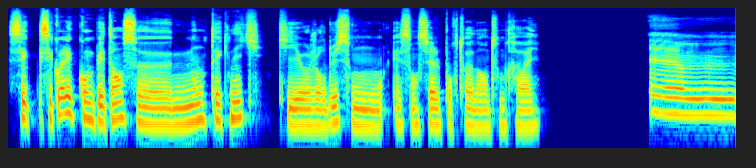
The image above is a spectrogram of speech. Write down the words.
C'est quoi les compétences non techniques qui aujourd'hui sont essentielles pour toi dans ton travail? Alors,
